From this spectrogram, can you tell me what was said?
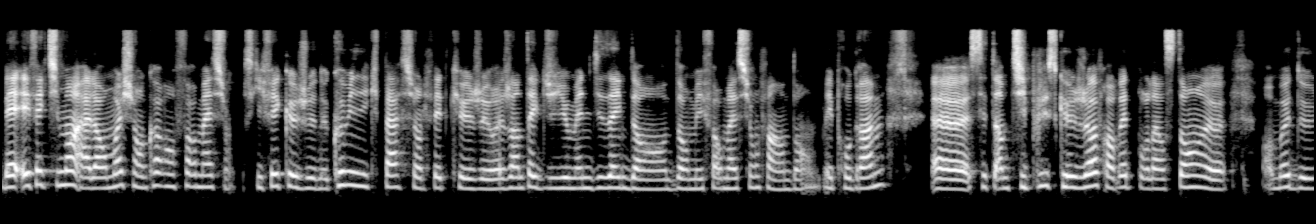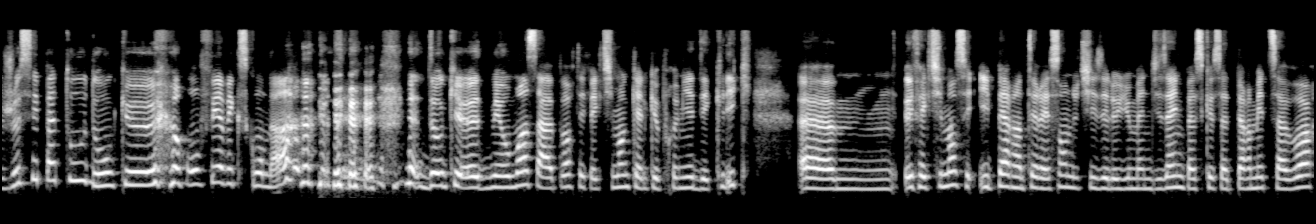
Ben, effectivement, alors moi je suis encore en formation, ce qui fait que je ne communique pas sur le fait que j'intègre du human design dans, mes formations, enfin dans mes programmes. Euh, c'est un petit plus que j'offre en fait pour l'instant euh, en mode je sais pas tout, donc euh, on fait avec ce qu'on a. donc, mais au moins ça apporte effectivement quelques premiers déclics. effectivement, c'est hyper intéressant d'utiliser le human design parce que ça te permet de savoir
